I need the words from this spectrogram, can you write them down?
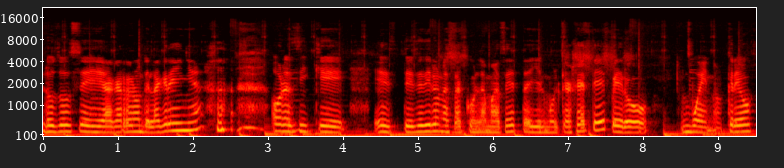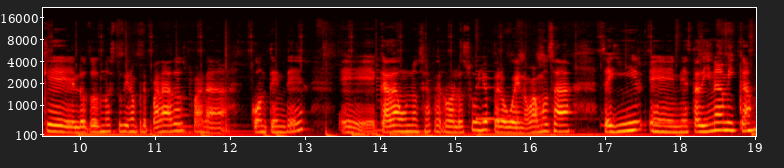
los dos se agarraron de la greña, ahora sí que este, se dieron hasta con la maceta y el molcajete, pero bueno, creo que los dos no estuvieron preparados para contender, eh, cada uno se aferró a lo suyo, pero bueno, vamos a seguir en esta dinámica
